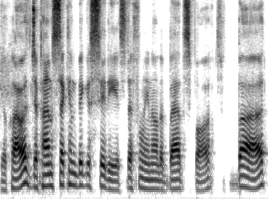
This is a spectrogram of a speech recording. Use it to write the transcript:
Yokohama is Japan's second biggest city. It's definitely not a bad spot, but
